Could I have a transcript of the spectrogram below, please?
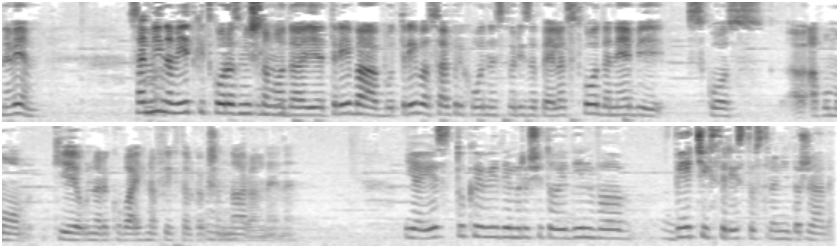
ne vem. Saj mi na metki tako razmišljamo, da je treba, bo treba vsaj prihodne stvari zapeljati tako, da ne bi skozi, a, a bomo kje v narekovajih nafehtali kakšen denar ali ne. ne. Ja, jaz tukaj vidim rešitev edin v večjih sredstev strani države.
